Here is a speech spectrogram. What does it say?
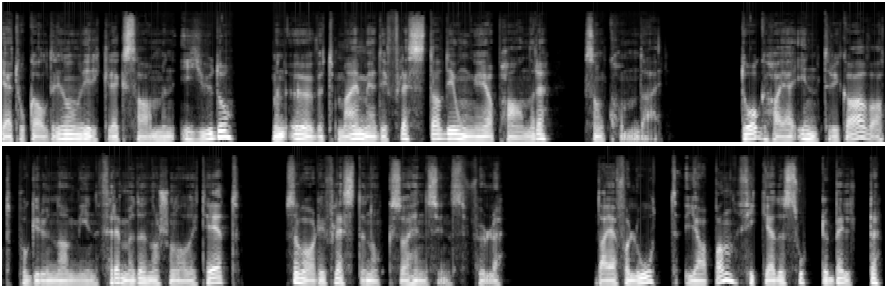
Jeg tok aldri noen virkelig eksamen i judo, men øvet meg med de fleste av de unge japanere som kom der. Dog har jeg inntrykk av at på grunn av min fremmede nasjonalitet så var de fleste nokså hensynsfulle. Da jeg forlot Japan, fikk jeg det sorte beltet,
